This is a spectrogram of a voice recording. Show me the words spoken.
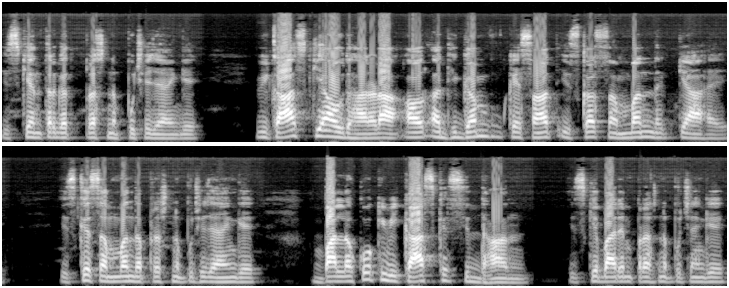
इसके अंतर्गत प्रश्न पूछे जाएँगे। विकास की अवधारणा और अधिगम के साथ इसका संबंध क्या है? इसके संबंध प्रश्न पूछे जाएँगे। बालकों के विकास के सिद्धांत। इसके बारे में प्रश्न पूछेंगे।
